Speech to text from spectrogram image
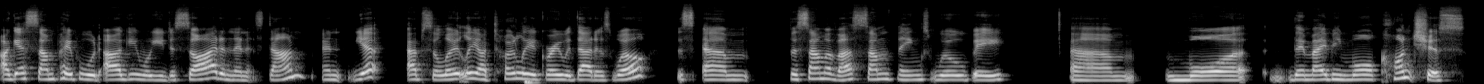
I guess some people would argue, well, you decide and then it's done. And yep, absolutely, I totally agree with that as well. This, um, for some of us, some things will be um, more, there may be more conscious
